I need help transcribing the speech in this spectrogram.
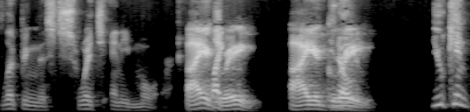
flipping the switch anymore. I Like, agree. I know, agree. You can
